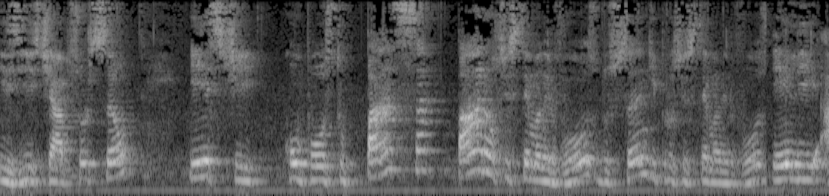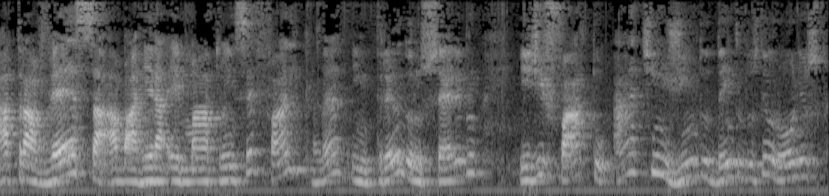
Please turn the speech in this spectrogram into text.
existe a absorção, este composto passa para o sistema nervoso, do sangue para o sistema nervoso, ele atravessa a barreira hematoencefálica, né, entrando no cérebro e de fato atingindo dentro dos neurônios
